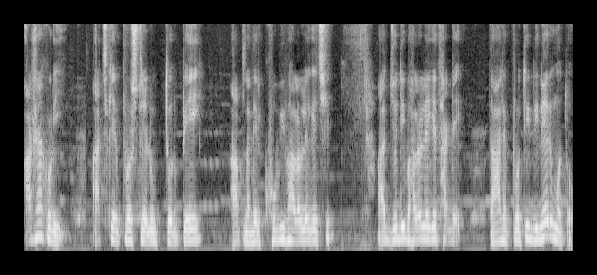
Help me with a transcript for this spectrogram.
আশা করি আজকের প্রশ্নের উত্তর পেয়ে আপনাদের খুবই ভালো লেগেছে। আর যদি ভালো লেগে থাকে, তাহলে প্রতিদিনের মতো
